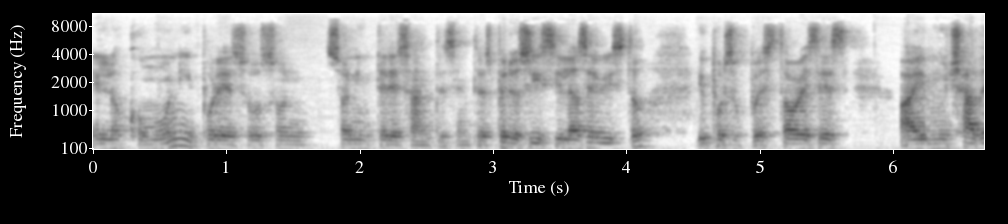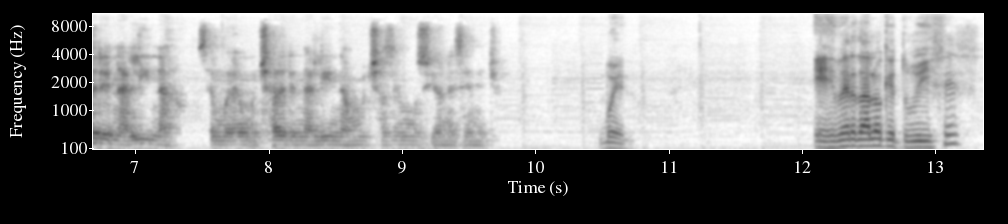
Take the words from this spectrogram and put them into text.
en lo común y por eso son, son interesantes. Entonces, pero sí, sí las he visto y por supuesto a veces hay mucha adrenalina, se mueve mucha adrenalina, muchas emociones en ello. Bueno, es verdad lo que tú dices.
